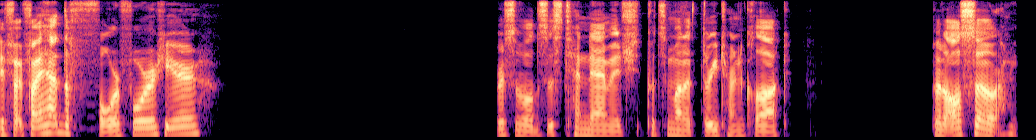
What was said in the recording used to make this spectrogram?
if if I had the four four here, first of all, this is ten damage. Puts him on a three turn clock. But also, I mean,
